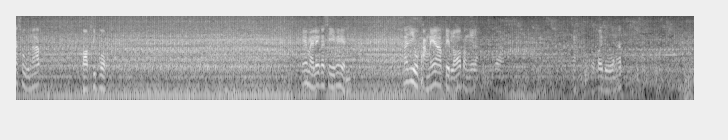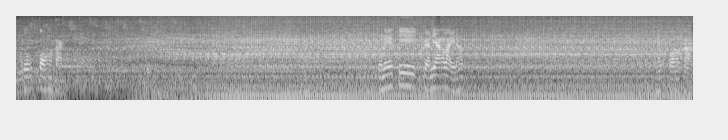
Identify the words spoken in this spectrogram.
750 นะครับ ขอบ 16เอ๊ะหมายเลขกระซีไม่เห็น น่าจะอยู่ฝั่งนี้นะครับ ติดล้อฝั่งนี้แหละว่าอะคค่อยดูนะครับ มาดูกองอากาศ รงนี้ที่แขวนยางไหล่นะครับนะครับกองอากาศ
